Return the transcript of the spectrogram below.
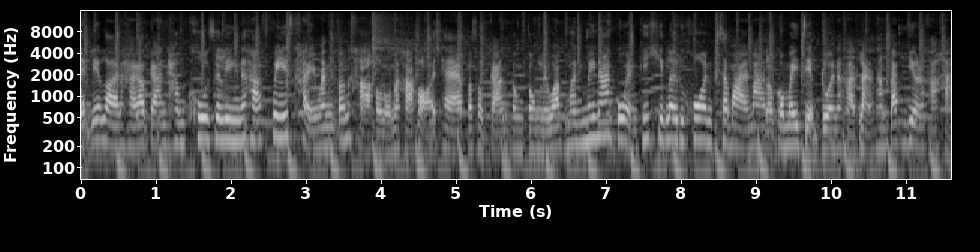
ร็จร็จเรียบร้อยนะคะ กับการทำคูลสลิงนะคะฟรีซไขมันต้นขาของนกนะคะ ขอแชร์ประสบการณ์ตรงๆ เลยว่ามันไม่น่ากลัวอย่างที่คิดเลยทุกคนสบายมากแล้วก็ไม่เจ็บด้วยนะคะ หลังจากทำแป๊บเดียวนะคะ ขา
